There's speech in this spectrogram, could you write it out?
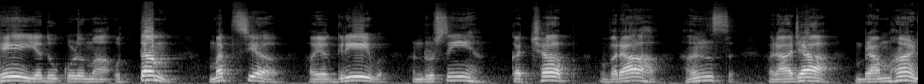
હે યદુકુળમાં ઉત્તમ, મત્સ્ય, હયગ્રીવ, નૃસિંહ, કચ્છપ, વરાહ, હંસ, રાજા, બ્રાહ્મણ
